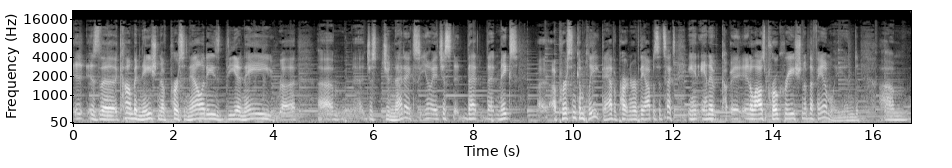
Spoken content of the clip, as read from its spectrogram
is the combination of personalities, DNA, uh, um, just genetics. You know, it just that that makes a person complete to have a partner of the opposite sex, and and it it allows procreation of the family and um,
